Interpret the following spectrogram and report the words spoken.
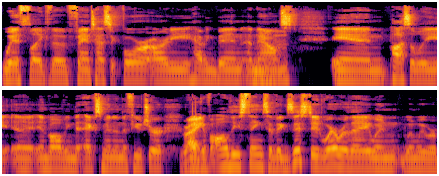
with like the Fantastic Four already having been announced. Mm-hmm. And possibly uh, involving the X Men in the future. Right. Like if all these things have existed, where were they when when we were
